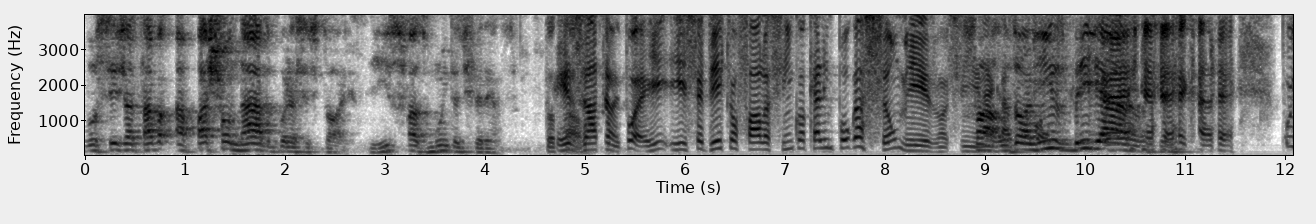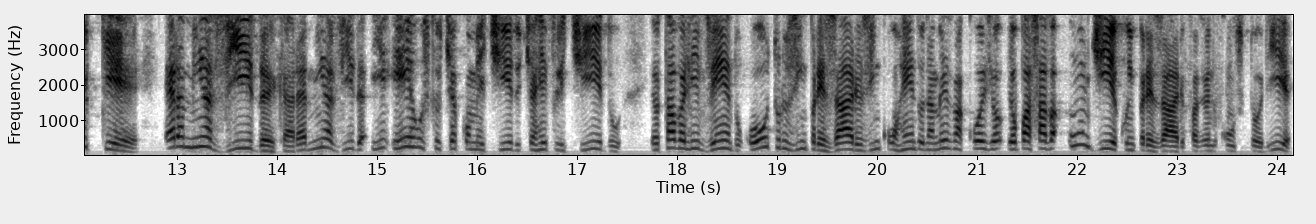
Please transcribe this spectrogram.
você já estava apaixonado por essa história. E isso faz muita diferença. Total. Exatamente. Pô, e, e, você vê que eu falo assim com aquela empolgação mesmo, assim. Né, Fala, né, os olhinhos brilharam. É, assim. é, cara, é. Por quê? Era minha vida, cara, a minha vida. E erros que eu tinha cometido, tinha refletido, eu estava ali vendo outros empresários incorrendo na mesma coisa. Eu, eu, passava um dia com o empresário fazendo consultoria,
